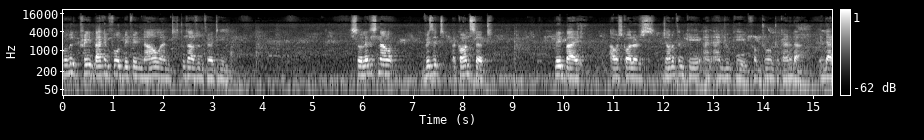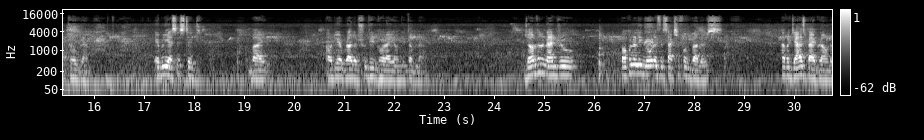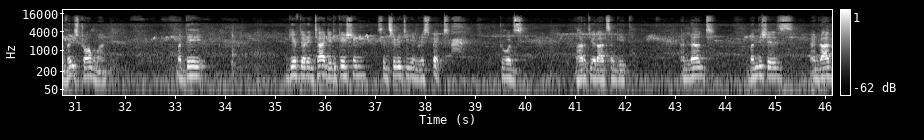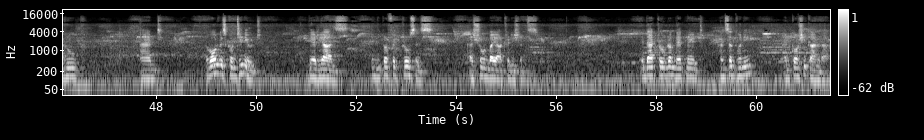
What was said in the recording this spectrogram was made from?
we will trade back and forth between now and 2013. So let us now visit a concert played by our scholars Jonathan Kay and Andrew Kay from Toronto, Canada in that program, ably assisted by our dear brother Sudhir Ghorai on the tabla. Jonathan and Andrew, popularly known as the Saxophone Brothers, have a jazz background, a very strong one, but they gave their entire dedication, sincerity, and respect towards Bharatiya Rag Sangeet and learnt bandishes and rag roop and have always continued their riyaz in the perfect process as shown by our traditions. In that program they played Hamsadhwani and Kaushik Kanada.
